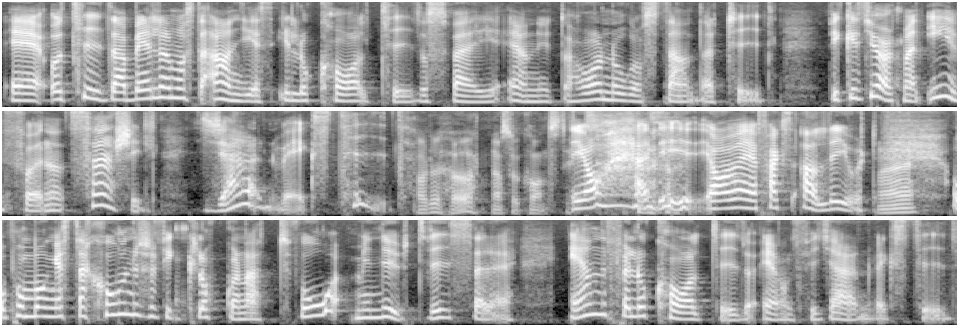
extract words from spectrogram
Eh, och tidtabellen måste anges i lokal tid och Sverige ännu inte har någon standardtid. Vilket gör att man inför en särskild järnvägstid. Har du hört något så konstigt? Ja, det, ja, har jag faktiskt aldrig gjort. Nej. Och på många stationer så fick klockorna två minutvisare. En för lokal tid och en för järnvägstid.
